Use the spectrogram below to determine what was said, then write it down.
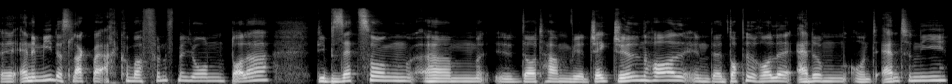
äh, Enemy, das lag bei 8,5 Millionen Dollar. Die Besetzung, ähm, dort haben wir Jake Gyllenhaal in der Doppelrolle Adam und Anthony.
